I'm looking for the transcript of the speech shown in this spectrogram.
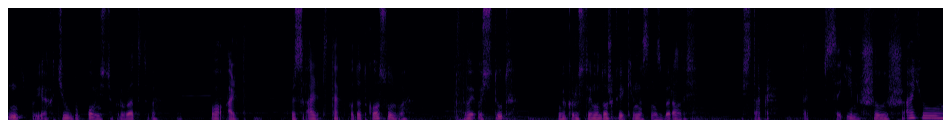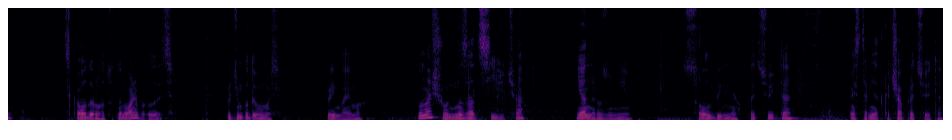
Ну, типу, я хотів би повністю прибрати тебе. О, Альт. Через Альт. Так, податкова служба. Давай ось тут. Використаємо дошки, які в нас назбирались. Ось так. Так, все інше лишаю. Цікаво, дорога тут нормально продається. Потім подивимось. Приймаємо. Ну нащо вони назад сіють, а? Я не розумію. Солдильня, працюйте. Майстерня ткача працюйте.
